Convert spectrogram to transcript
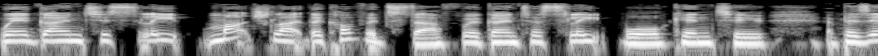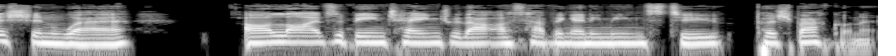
we're going to sleep, much like the COVID stuff, we're going to sleepwalk into a position where our lives are being changed without us having any means to push back on it.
